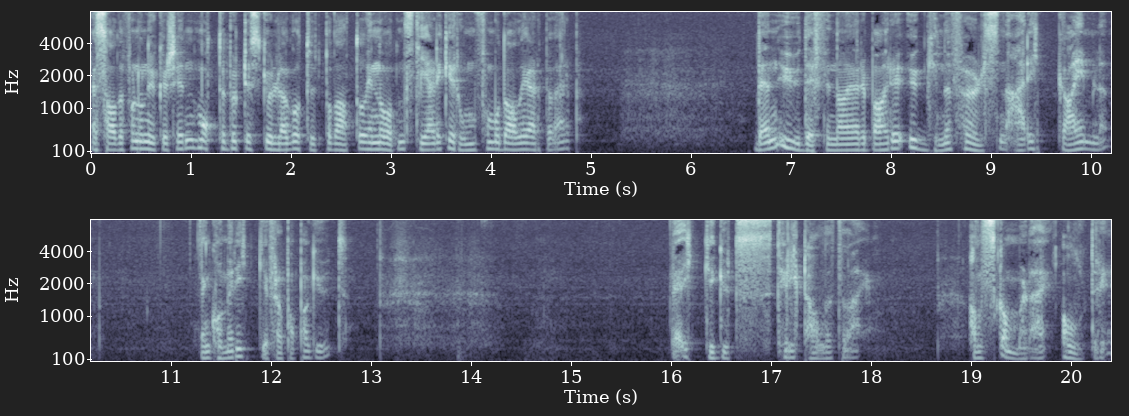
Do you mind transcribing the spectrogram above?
Jeg sa det for noen uker siden. Måtte, burde, skulle ha gått ut på dato. I nådens tid er det ikke rom for modale hjelpeverb. Den udefinerbare, ugne følelsen er ikke av himmelen. Den kommer ikke fra pappa Gud. Det er ikke Guds tiltale til deg. Han skammer deg aldri.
